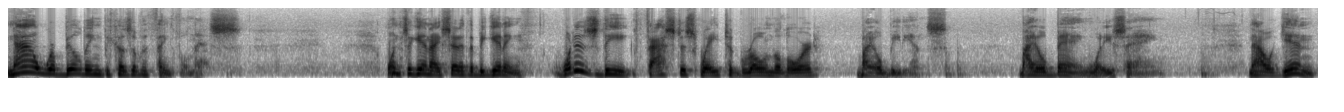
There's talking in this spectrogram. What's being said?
Now we're building because of a thankfulness. Once again, I said at the beginning, what is the fastest way to grow in the Lord? By obedience, by obeying what He's saying. Now, again,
